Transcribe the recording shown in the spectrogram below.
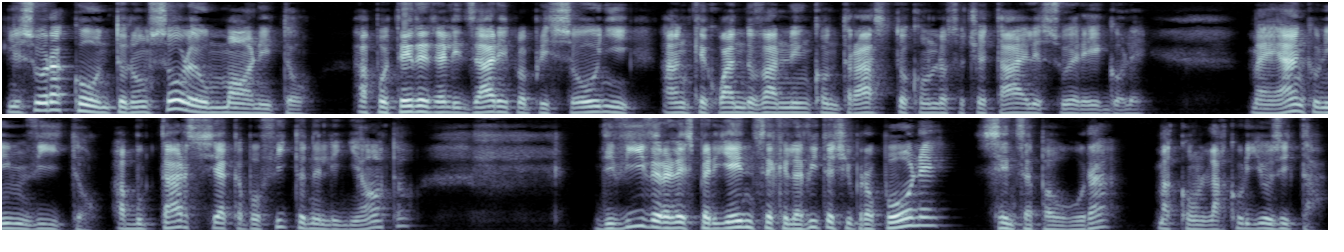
Il suo racconto non solo è un monito a poter realizzare i propri sogni anche quando vanno in contrasto con la società e le sue regole, ma è anche un invito a buttarsi a capofitto nell'ignoto, di vivere le esperienze che la vita ci propone senza paura, ma con la curiosità.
